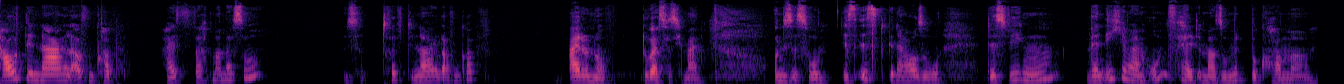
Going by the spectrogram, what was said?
haut den Nagel auf den Kopf. Heißt, sagt man das so? Es trifft den Nagel auf den Kopf? I don't know. Du weißt, was ich meine. Und es ist so, es ist genau so. Deswegen, wenn ich in meinem Umfeld immer so mitbekomme,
